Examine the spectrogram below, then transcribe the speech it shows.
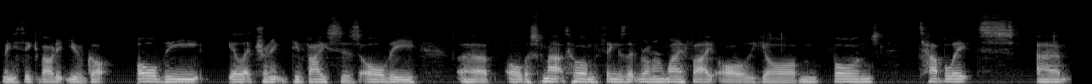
When you think about it, you've got all the electronic devices, all the uh, all the smart home things that run on Wi-Fi, all your phones, tablets, um,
